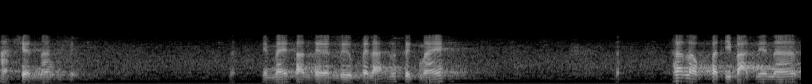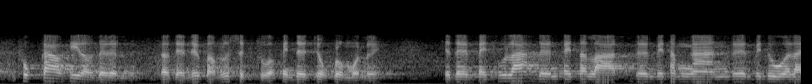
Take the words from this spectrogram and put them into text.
อะเชิญนั่งเชิญเห็นไหมตอนเดินลืมไปแล้วรู้สึกไหม ถ้าเราปฏิบัติเนี่ยนะ ทุกก้าวที่เราเดิน เราเดินด้วยความรู้สึกตัว เป็นเดินจงกรมหมดเลย จะเดินไปธุระเดินไปตลาด เดินไปทำงาน เดินไปดูอะไร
